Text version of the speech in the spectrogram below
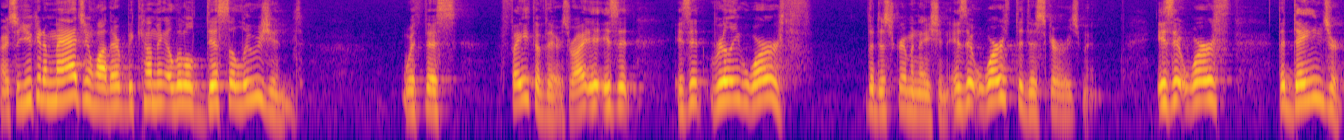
Right, so you can imagine why they're becoming a little disillusioned with this faith of theirs, right? Is it, is it really worth the discrimination? Is it worth the discouragement? Is it worth the danger?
